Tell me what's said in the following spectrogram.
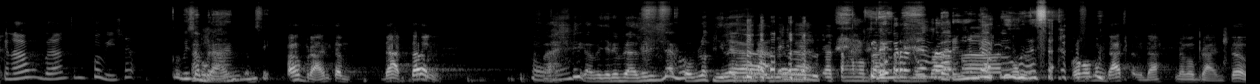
Kenapa berantem? Kok bisa? Kok bisa Ah, berantem berantem. sih? Oh berantem. Datang. Oh. pasti apa jadi berantem sih goblok gila. Ini gila. lu datang sama Kedengerannya berantem barengan aku masa. Gua ngomong datang dah. Kenapa berantem?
